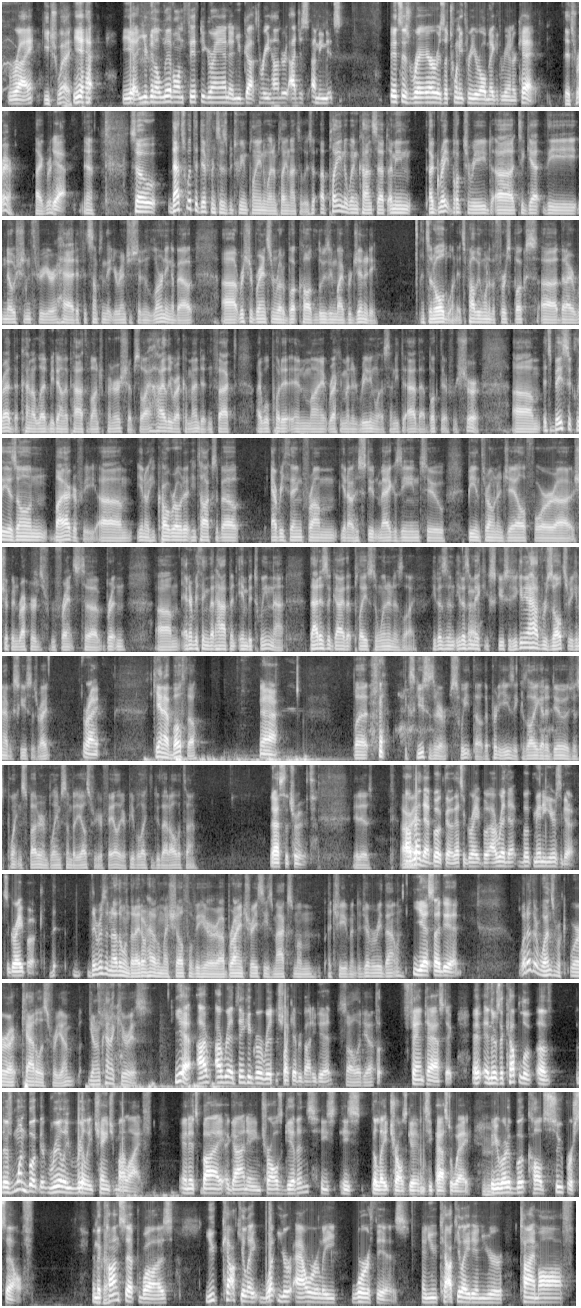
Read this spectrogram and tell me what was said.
Right. Each way. Yeah. Yeah. You're going to live on 50 grand and you've got 300. I just, I mean, it's, it's as rare as a 23 year old making 300K. It's rare. I agree. Yeah. Yeah. So that's what the difference is between playing to win and playing not to lose. A playing to win concept. I mean, a great book to read uh, to get the notion through your head if it's something that you're interested in learning about. Uh, Richard Branson wrote a book called Losing My Virginity. It's an old one. It's probably one of the first books uh, that I read that kind of led me down the path of entrepreneurship. So I highly recommend it. In fact, I will put it in my recommended reading list. I need to add that book there for sure. Um, it's basically his own biography. Um, you know, he co-wrote it. He talks about everything from you know his student magazine to being thrown in jail for uh, shipping records from France to Britain, um, and everything that happened in between that. That is a guy that plays to win in his life. He doesn't. He doesn't make excuses. You can have results or you can have excuses, right? Right. You can't have both though. Yeah. But Excuses are sweet though. They're pretty easy because all you got to do is just point and sputter and blame somebody else for your failure. People like to do that all the time. That's the truth. It is. All I right. read that book though. That's a great book. I read that book many years ago. It's a great book. The, there is another one that I don't have on my shelf over here. Uh, Brian Tracy's Maximum Achievement. Did you ever read that one? Yes, I did. What other ones were, were a catalyst for you? I'm, you know, I'm kind of curious. Yeah, I, I read Think and Grow Rich like everybody did. Solid, yeah. Fantastic and, and there's a couple of, of there's one book that really really changed my life and it's by a guy named Charles Givens. He's he's the late Charles Givens. He passed away, mm-hmm. but he wrote a book called Super Self, and the okay. concept was you calculate what your hourly worth is, and you calculate in your time off,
